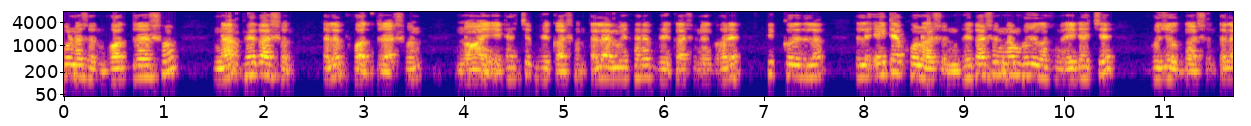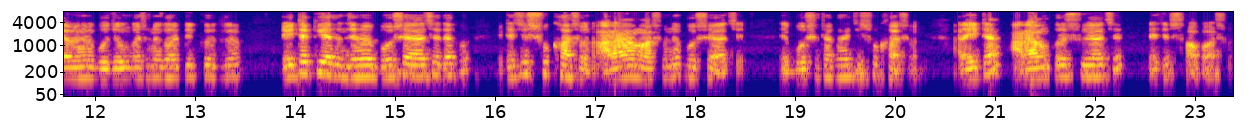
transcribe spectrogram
কোন আসন ভদ্রাসন না ভেকাসন তাহলে ভদ্রাসন নয়, এটা হচ্ছে ভেকাসন তাহলে আমি এখানে ভেকাসনের ঘরে ঠিক করে দিলাম। তাহলে এইটা কোন আসন? ভেকাসন নাম ভুজঙ্গাসন, এইটা হচ্ছে ভুজঙ্গাসন। তাহলে আমি এখানে ভুজঙ্গাসনের ঘরে ঠিক করে দিলাম। এইটা কি আসন? যেভাবে বসে আছে, দেখো, এটা হচ্ছে সুখাসন, আরাম আসনে বসে আছে। এই বসে থাকা হচ্ছে সুখাসন। আর এইটা আরাম করে শুয়ে আছে এটা হচ্ছে সবাসন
